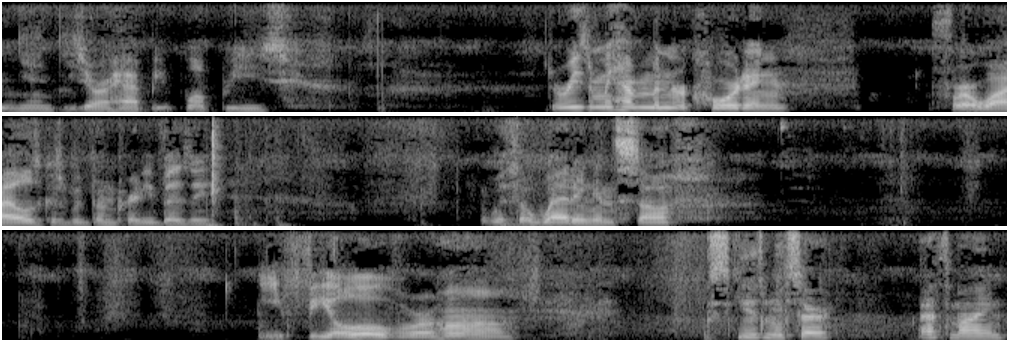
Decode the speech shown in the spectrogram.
Yeah, these are happy puppies. The reason we haven't been recording for a while is because we've been pretty busy with a wedding and stuff. You feel over, huh? Excuse me, sir. That's mine.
